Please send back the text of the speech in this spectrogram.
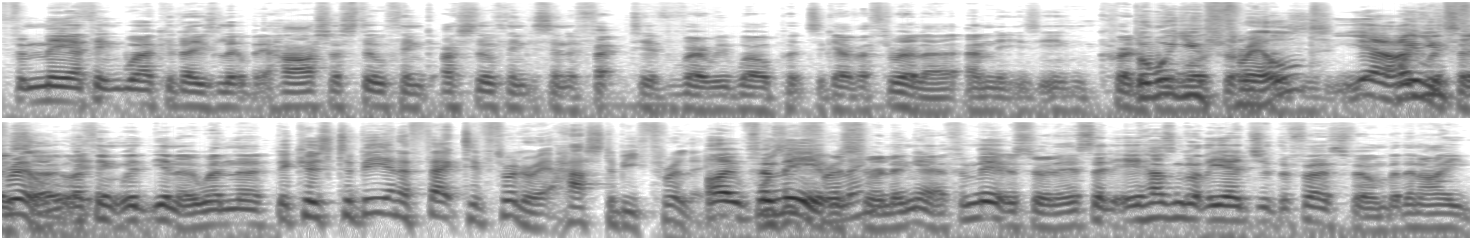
for me, I think Workaday is a little bit harsh. I still think I still think it's an effective, very well put together thriller, and it's incredible. But were you thrilled? Yeah, were I would say so. I think with you know when the because to be an effective thriller, it has to be thrilling. I, for was me, it, it, was thrilling. Yeah, for me, it was thrilling. I said it hasn't got the edge of the first film, but then I,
